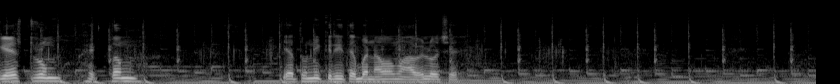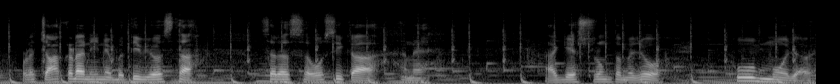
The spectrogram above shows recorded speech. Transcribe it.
ગેસ્ટ રૂમ એકદમ ત્યાધુનિક રીતે બનાવવામાં આવેલો છે. આપણે ચાકડાની ને બધી વ્યવસ્થા, સરસ ઓશિકા અને આ ગેસ્ટ રૂમ તમે જુઓ, ખૂબ મોજ આવે.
